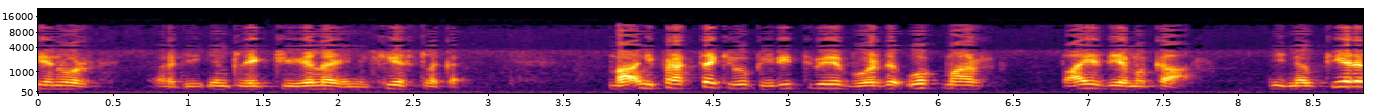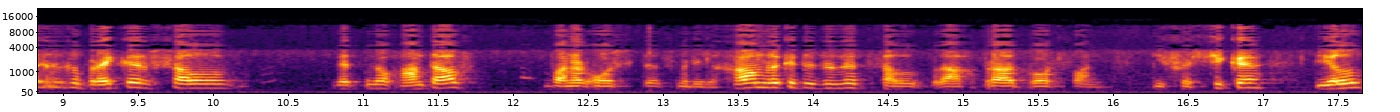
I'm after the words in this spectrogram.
teenoor uh, die intellektuele en die geestelike. Maar in die praktyk loop hierdie twee woorde ook maar baie de mekaar. Die noukeurige gebruiker sal dit nog handhaaf wanneer ons dit met die liggaamlike te doen het, sal daar gepraat word van die fisieke deel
